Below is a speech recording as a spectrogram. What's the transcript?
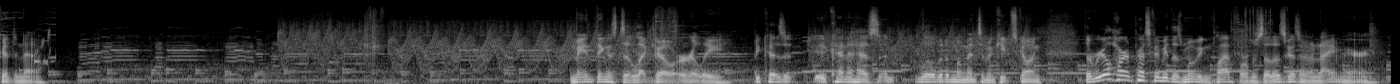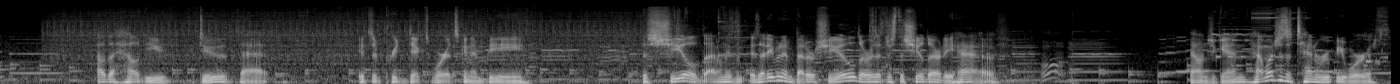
Good to know. The main thing is to let go early, because it, it kind of has a little bit of momentum and keeps going. The real hard part's going to be those moving platforms, though. Those guys are a nightmare. How the hell do you do that? You have to predict where it's going to be. The shield, I don't even... Is that even a better shield, or is it just the shield I already have? Challenge again. How much is a 10 rupee worth?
